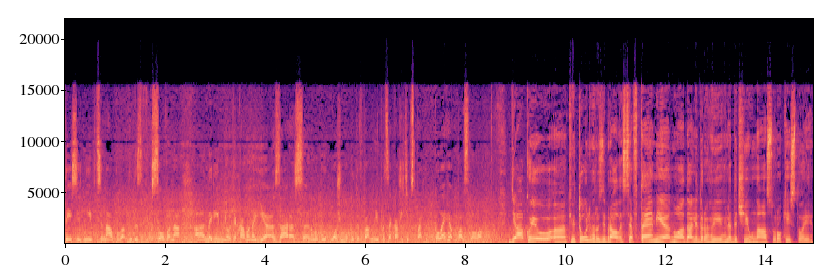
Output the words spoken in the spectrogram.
10 днів ціна була буде зафіксована е, на рівні, от яка вона є зараз. е, Ми можемо бути впевнені про це кажуть експерти. Колеги, вам слово. Дякую, Квітуль. Розібралися в темі. Ну а далі, дорогі глядачі, у нас уроки історії.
